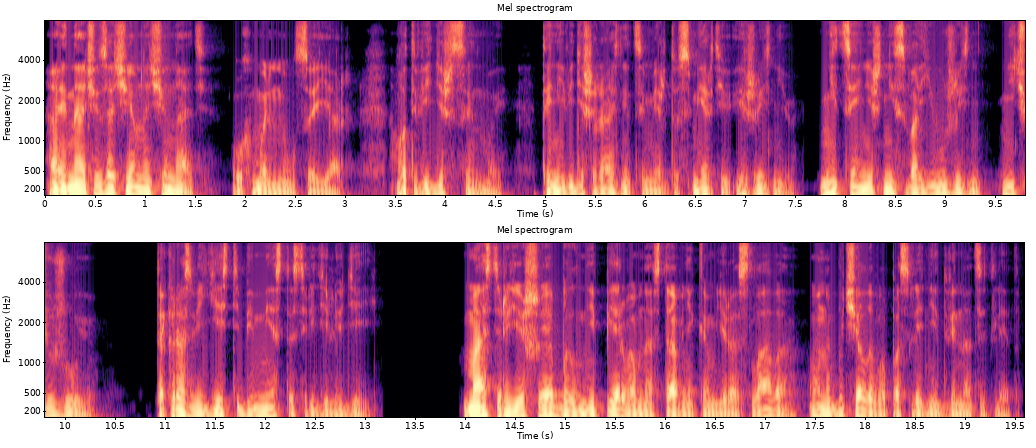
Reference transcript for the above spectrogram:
«А иначе зачем начинать?» — ухмыльнулся Яр. «Вот видишь, сын мой, ты не видишь разницы между смертью и жизнью. Не ценишь ни свою жизнь, ни чужую. Так разве есть тебе место среди людей?» Мастер Еше был не первым наставником Ярослава, он обучал его последние 12 лет.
